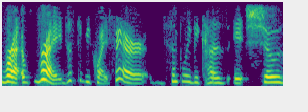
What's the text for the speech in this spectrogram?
Right, right. Just to be quite fair, simply because it shows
